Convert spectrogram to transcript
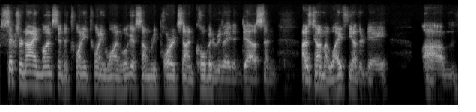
six or nine months into 2021. We'll get some reports on COVID related deaths. And I was telling my wife the other day, um,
